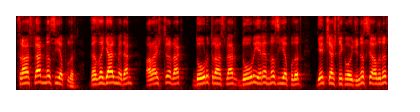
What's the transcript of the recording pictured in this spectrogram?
Transfer nasıl yapılır? Gaza gelmeden araştırarak doğru transfer doğru yere nasıl yapılır? Genç yaştaki oyuncu nasıl alınır?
